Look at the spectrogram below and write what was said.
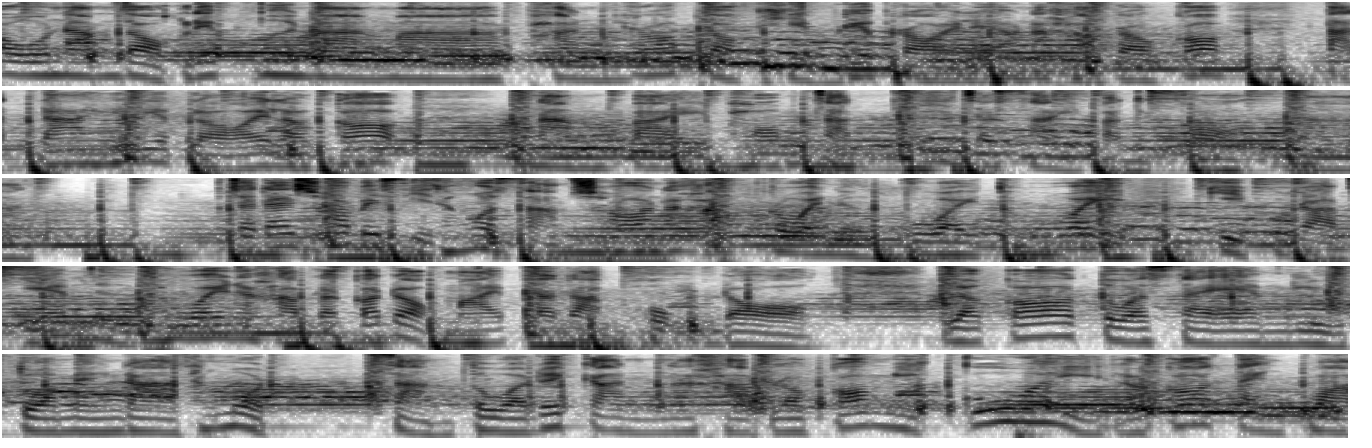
เรานำดอกเล็บมือนางมาพันรอบดอกเข็มเรียบร้อยแล้วนะครับ เราก็ตัดได้ให้เรียบร้อย แล้วก็นำไปพร้อมจัดที่จะใส่ปัดกรอบงาน จะได้ช่อใบสีทั้งหมด 3 ช่อนะครับกรวย1กรวยถ้วยกีบกุหลาบแย้ม1ถ้วยนะครับ แล้วก็ดอกไม้ประดับ 6 ดอก แล้วก็ตัวแซมหรือตัวแมงดาทั้งหมด 3 ตัวด้วยกันนะครับ แล้วก็มีกล้วย แล้วก็แตงกวา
